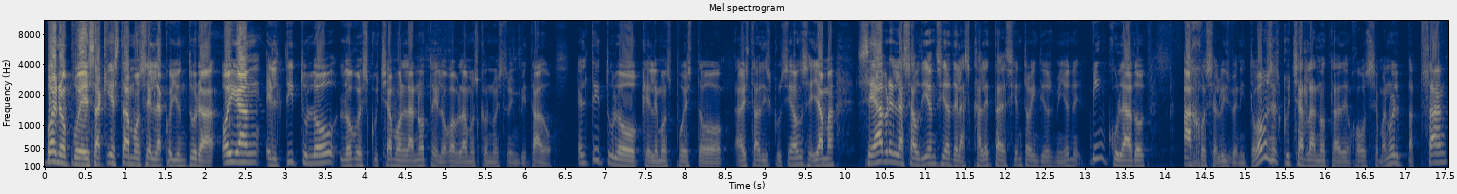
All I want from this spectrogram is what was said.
Bueno, pues aquí estamos en la coyuntura. Oigan, el título, luego escuchamos la nota y luego hablamos con nuestro invitado. El título que le hemos puesto a esta discusión se llama Se abren las audiencias de la escaleta de 122 millones vinculados a José Luis Benito. Vamos a escuchar la nota de José Manuel Pazán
